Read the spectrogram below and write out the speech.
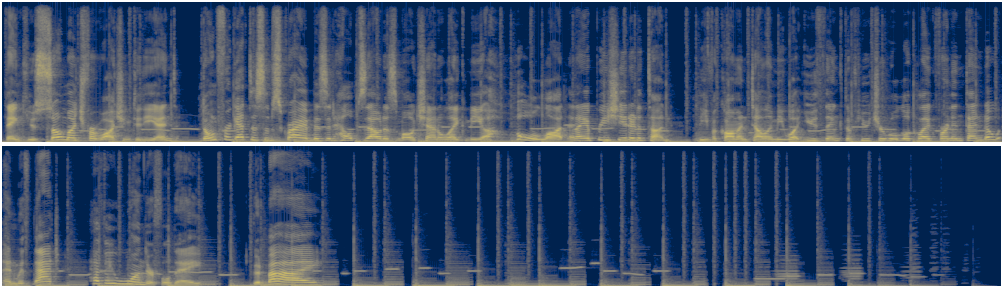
Thank you so much for watching to the end. Don't forget to subscribe as it helps out a small channel like me a whole lot and I appreciate it a ton. Leave a comment telling me what you think the future will look like for Nintendo and with that, have a wonderful day. Goodbye!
